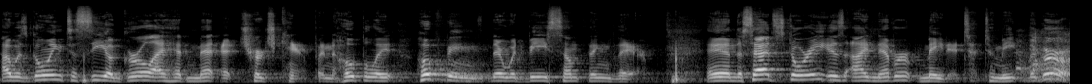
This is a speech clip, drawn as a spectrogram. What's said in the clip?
I was going to see a girl I had met at church camp and hopefully, hoping there would be something there. And the sad story is I never made it to meet the girl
